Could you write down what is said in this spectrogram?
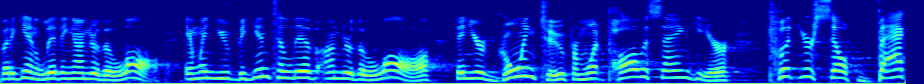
but again, living under the law. And when you begin to live under the law, then you're going to, from what Paul is saying here, put yourself back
